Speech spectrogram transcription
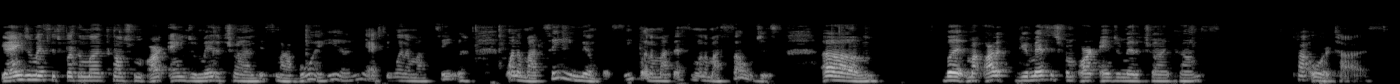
Your angel message for the month comes from Archangel Metatron. This is my boy here. He actually one of my team, one of my team members. He one of my that's one of my soldiers. Um, but my your message from Archangel Metatron comes prioritize.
